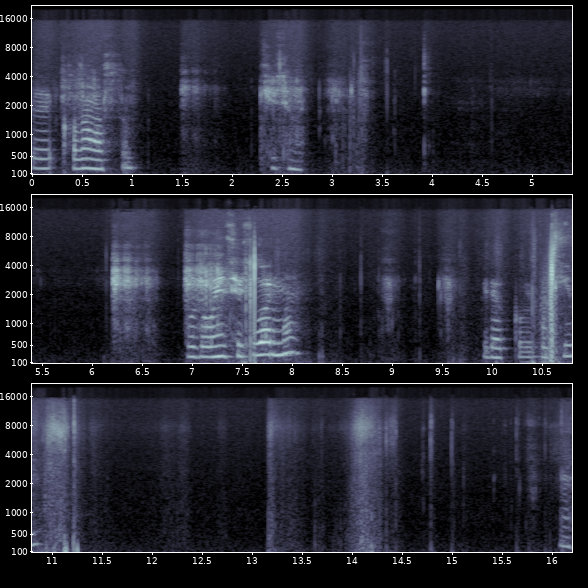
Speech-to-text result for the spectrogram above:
Böyle kazamazsın. Kesemem. Burada oyun sesi var mı? Bir dakika bir bakayım. Heh,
